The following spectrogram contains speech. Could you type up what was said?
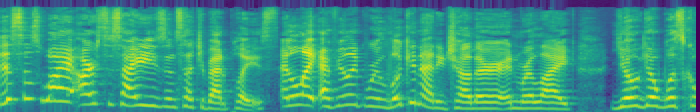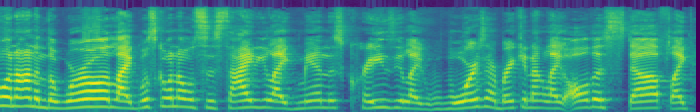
this is why our society is in such a bad place. And like, I feel like we're looking at each other and we're like, yo, yo, what's going on in the world? Like, what's going on with society? Like, man, this crazy, like, wars are breaking out, like, all this stuff. Like,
